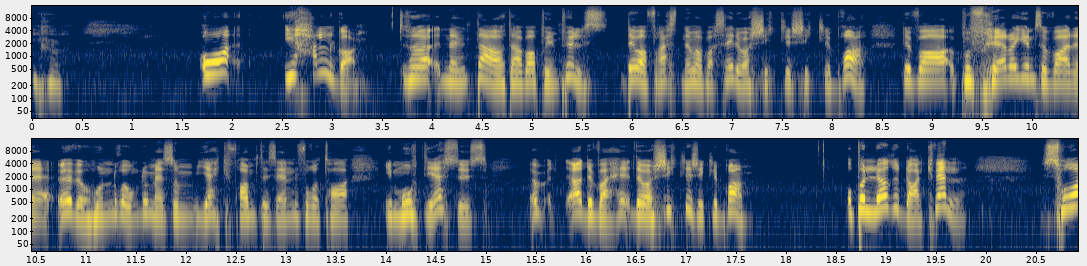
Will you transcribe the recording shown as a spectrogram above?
og i helga så nevnte jeg at jeg var på impuls. Det var forresten, det må jeg bare si, det var skikkelig skikkelig bra. Det var, på fredagen så var det over 100 ungdommer som gikk fram til scenen for å ta imot Jesus. Ja, det var, det var skikkelig, skikkelig bra. Og på lørdag kveld så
